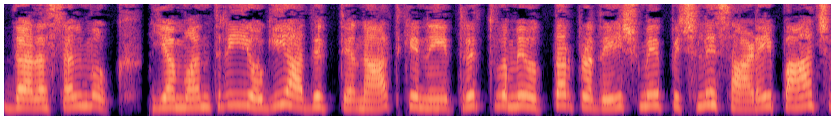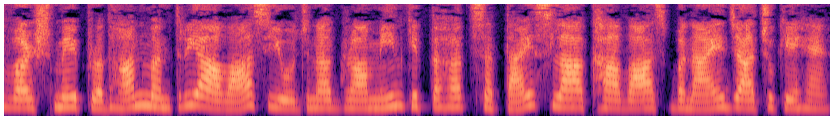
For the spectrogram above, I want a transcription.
दरअसल मुख्य मंत्री योगी आदित्यनाथ के नेतृत्व में उत्तर प्रदेश में पिछले साढ़े पाँच वर्ष में प्रधानमंत्री आवास योजना ग्रामीण के तहत 27 लाख आवास बनाए जा चुके हैं।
